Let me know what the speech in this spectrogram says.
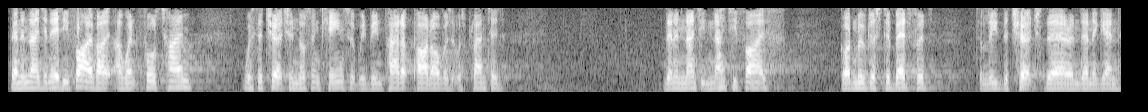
Then in 1985, I, I went full time with the church in Milton Keynes that we'd been part part of as it was planted. Then in 1995, God moved us to Bedford to lead the church there. And then again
